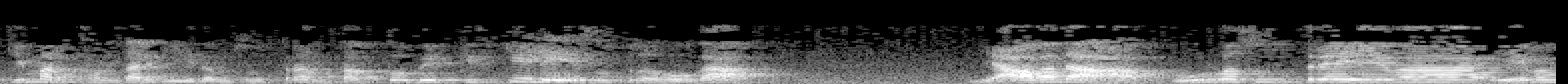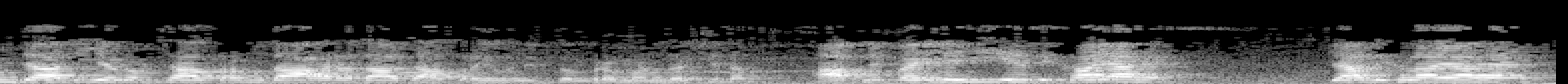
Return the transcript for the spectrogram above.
किम अर्थम तर्गीदम सूत्रम? तब तो फिर किसके लिए सूत्र होगा? यावदा पूर्व सूत्रे एवं जातीयगम शास्त्र उदाहरता शास्त्र योनित्व ब्रह्मण दर्शित आपने पहले ही यह दिखाया है। क्या दिखलाया है?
